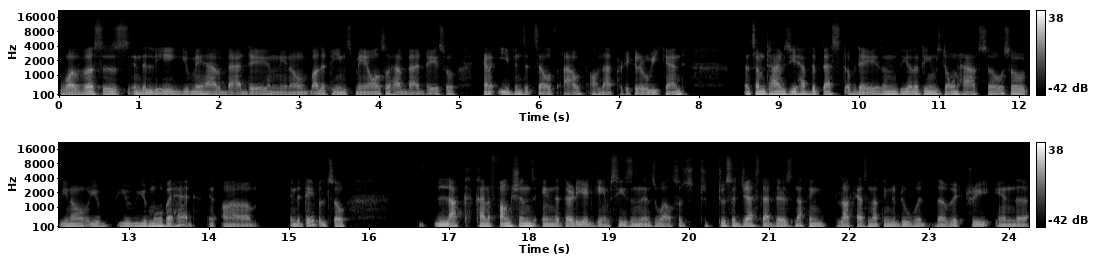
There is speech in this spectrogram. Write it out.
versus in the league you may have a bad day and you know other teams may also have bad days so it kind of evens itself out on that particular weekend. And sometimes you have the best of days and the other teams don't have so so you know you you you move ahead in, uh, in the table. So luck kind of functions in the 38 game season as well. So to, to suggest that there's nothing luck has nothing to do with the victory in the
